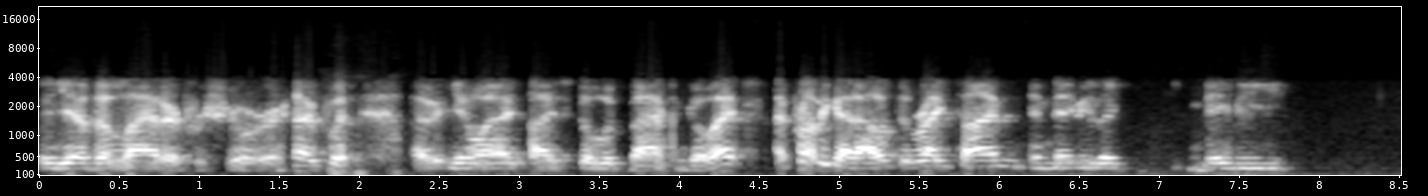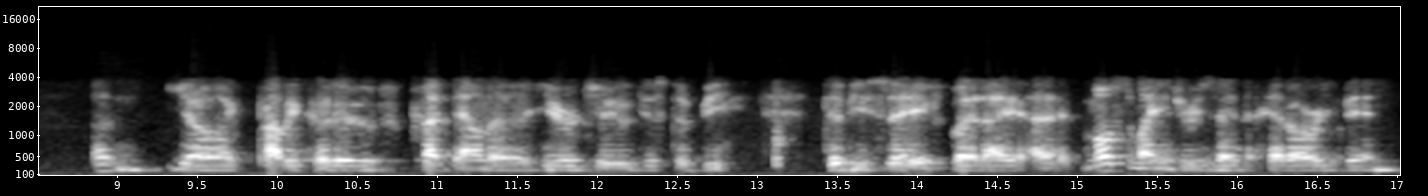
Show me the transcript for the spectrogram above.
Yeah, the latter for sure. I put, you know, I, I still look back and go, I, I probably got out at the right time, and maybe like maybe, um, you know, I probably could have cut down a year or two just to be to be safe. But I, I most of my injuries had, had already been,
